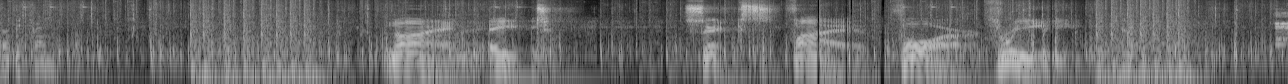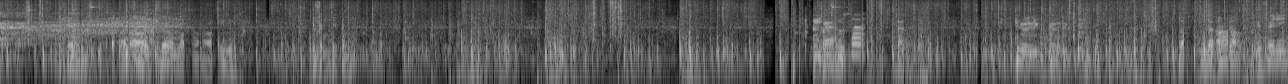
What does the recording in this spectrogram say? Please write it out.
Don't defend. Nine, eight, six, five, four, three, Okay? Oh, come on. That. No, no, defending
